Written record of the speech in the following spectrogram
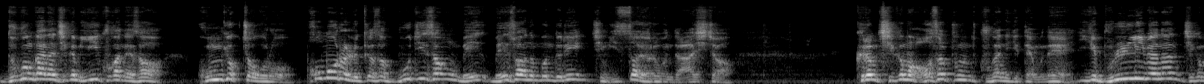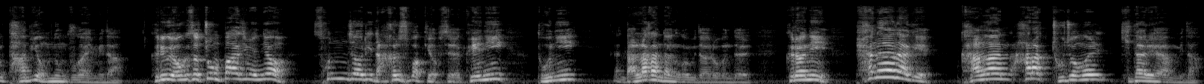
누군가는 지금 이 구간에서 공격적으로 포모를 느껴서 무지성 매, 매수하는 분들이 지금 있어요, 여러분들 아시죠? 그럼 지금은 어설픈 구간이기 때문에 이게 물리면은 지금 답이 없는 구간입니다. 그리고 여기서 좀 빠지면요, 손절이 나갈 수밖에 없어요. 괜히 돈이 날아간다는 겁니다, 여러분들. 그러니 편안하게 강한 하락 조정을 기다려야 합니다.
